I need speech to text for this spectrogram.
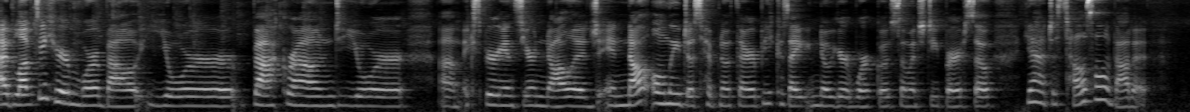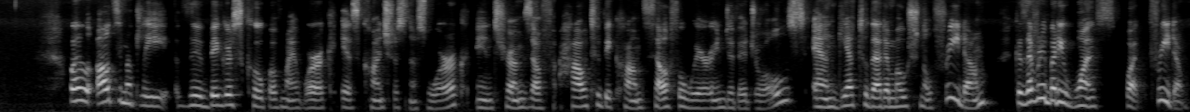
I'd love to hear more about your background, your um, experience, your knowledge in not only just hypnotherapy, because I know your work goes so much deeper. So, yeah, just tell us all about it. Well, ultimately, the bigger scope of my work is consciousness work in terms of how to become self aware individuals and get to that emotional freedom. Because everybody wants what? Freedom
